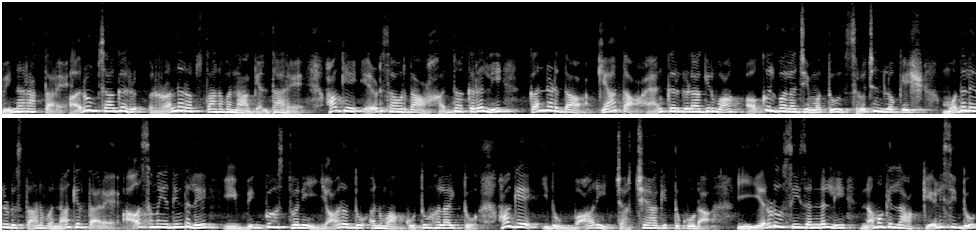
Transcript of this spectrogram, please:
ವಿನ್ನರ್ ಆಗ್ತಾರೆ. ಅರುಣ್ ಸಾಗರ್ ರನ್ನರ್ ಅಪ್ ಸ್ಥಾನವನ್ನ ಗೆಲ್ತಾರೆ. ಹಾಗೆ ಎರಡು ಸಾವಿರದ ಹದಿನಾಲ್ಕರಲ್ಲಿ ಕನ್ನಡದ ಖ್ಯಾತ ಆಂಕರ್ಗಳಾಗಿರುವ ಅಕುಲ್ ಬಾಲಾಜಿ ಮತ್ತು ಸೃಜನ್ ಲೋಕೇಶ್ ಮೊದಲೆರಡು ಸ್ಥಾನವನ್ನ ಗೆಲ್ತಾರೆ. ಆ ಸಮಯದಿಂದಲೇ ಈ ಬಿಗ್ ಬಾಸ್ ಧ್ವನಿ ಯಾರದ್ದು ಅನ್ನುವ ಕುತೂಹಲ ಇತ್ತು ಹಾಗೆ ಇದು ಭಾರಿ ಚರ್ಚೆಯಾಗಿತ್ತು ಕೂಡ. ಈ ಎರಡು ಸೀಸನ್ನಲ್ಲಿ ನಮಗೆಲ್ಲ ಕೇಳಿಸಿದ್ದು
